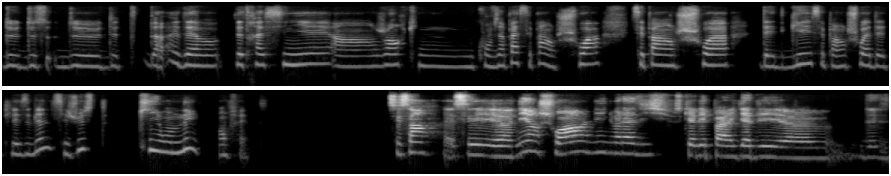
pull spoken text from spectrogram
d'être de, assigné à un genre qui ne nous convient pas. C'est pas un choix. C'est pas un choix d'être gay. C'est pas un choix d'être lesbienne. C'est juste qui on est en fait. C'est ça, c'est euh, ni un choix ni une maladie. Parce qu'il y a des, il y a des, euh, des,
